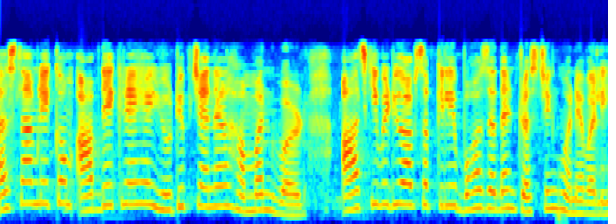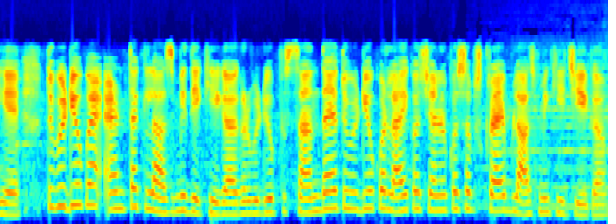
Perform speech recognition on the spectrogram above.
अस्सलाम वालेकुम आप देख रहे हैं यूट्यूब चैनल हमन वर्ल्ड। आज की वीडियो आप सबके लिए बहुत ज़्यादा इंटरेस्टिंग होने वाली है। तो वीडियो को एंड तक लाजमी देखिएगा। अगर वीडियो पसंद आए तो वीडियो को लाइक और चैनल को सब्सक्राइब लाजमी कीजिएगा।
